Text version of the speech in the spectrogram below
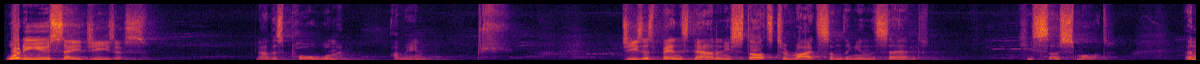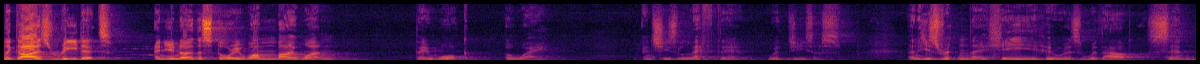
What do you say, Jesus? Now, this poor woman, I mean, psh. Jesus bends down and he starts to write something in the sand. He's so smart. And the guys read it, and you know the story. One by one, they walk away. and she's left there with Jesus. And he's written there, He who is without sin,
